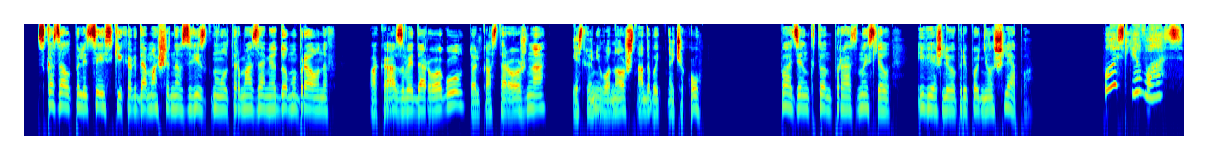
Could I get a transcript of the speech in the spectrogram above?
— сказал полицейский, когда машина взвизгнула тормозами у дома Браунов. «Показывай дорогу, только осторожно. Если у него нож, надо быть начеку». Паддингтон поразмыслил и вежливо приподнял шляпу. «После вас»,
